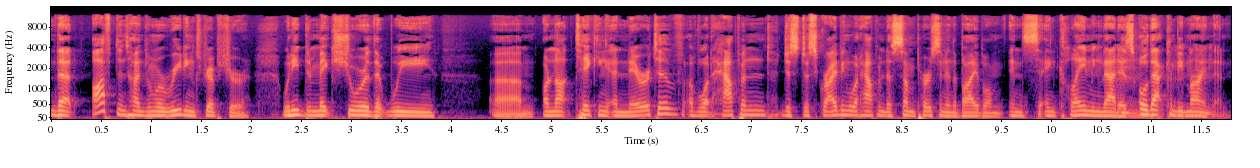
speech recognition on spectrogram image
that oftentimes when we're reading scripture, we need to make sure that we um, are not taking a narrative of what happened, just describing what happened to some person in the Bible and, and claiming that is, Mm. oh, that can be mine Mhm. then.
